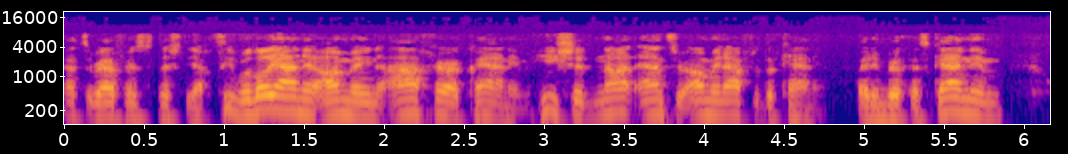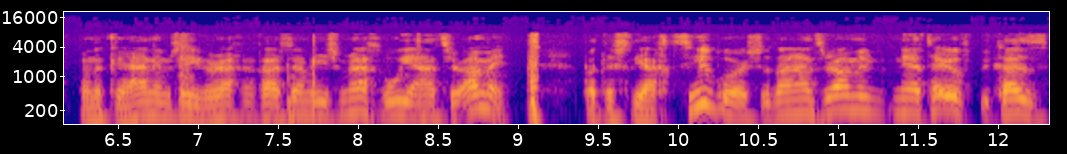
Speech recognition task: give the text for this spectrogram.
That's a reference to the shliach tzibur. Lo kanim. He should not answer amen after the kanim. Right in Birkas Kanim, when the kanim say we answer amen. But the shliach tzibur should not answer amen because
